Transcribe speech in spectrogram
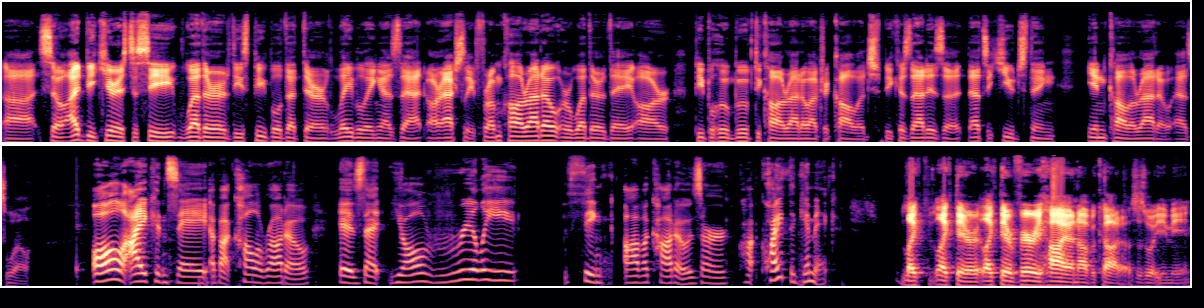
Uh, so I'd be curious to see whether these people that they're labeling as that are actually from Colorado or whether they are people who moved to Colorado after college, because that is a that's a huge thing in Colorado as well. All I can say about Colorado is that y'all really think avocados are qu- quite the gimmick. Like like they're like they're very high on avocados, is what you mean.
